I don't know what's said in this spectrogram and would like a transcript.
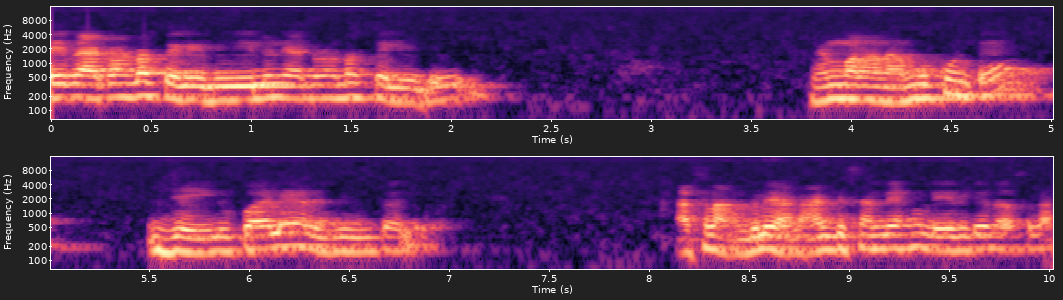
రేపు ఎక్కడ తెలియదు ఎల్లుండి ఎక్కడ తెలియదు. మిమ్మల్ని నమ్ముకుంటే జైలు పాలే వాళ్ళ జీవితాలు. అసలు అందులో ఎలాంటి సందేహం లేదు కదా అసలు.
